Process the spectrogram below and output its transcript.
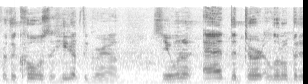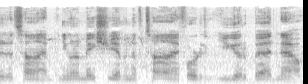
for the coals to heat up the ground. So you want to add the dirt a little bit at a time, and you want to make sure you have enough time before you go to bed. Now,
